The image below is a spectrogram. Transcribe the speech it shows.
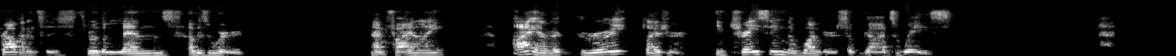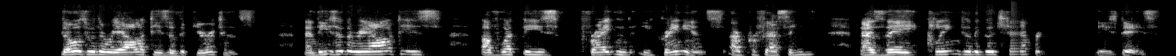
providences through the lens of his word and finally, I have a great pleasure in tracing the wonders of God's ways. Those were the realities of the Puritans. And these are the realities of what these frightened Ukrainians are professing as they cling to the Good Shepherd these days,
